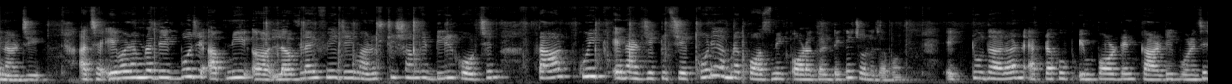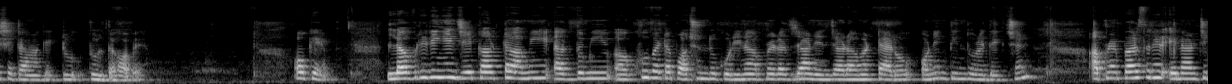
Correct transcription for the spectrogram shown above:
এনার্জি আচ্ছা এবার আমরা দেখব যে আপনি লাভ লাইফে যে মানুষটির সঙ্গে ডিল করছেন, তার কুইক এনার্জি একটু চেক করে আমরা কসমিক অরাকাল ডেকে চলে যাব। একটু দাঁড়ান, একটা খুব ইম্পর্টেন্ট কার্ডই পড়েছে, সেটা আমাকে একটু তুলতে হবে। ওকে লাভ রিডিংয়ে যে কার্ডটা আমি একদমই খুব একটা পছন্দ করি না। আপনারা জানেন যারা আমার ট্যারো অনেক দিন ধরে দেখছেন, আপনার পার্সনের এনার্জি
